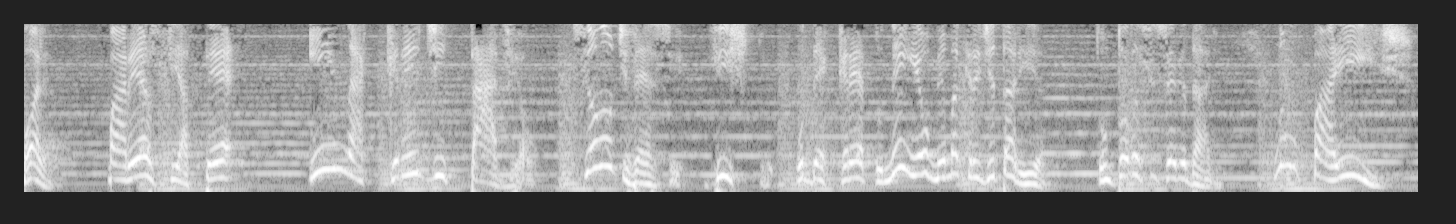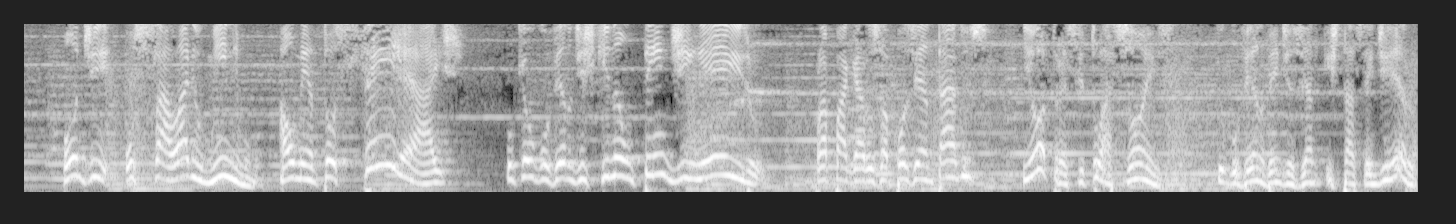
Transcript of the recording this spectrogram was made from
Olha, parece até inacreditável. Se eu não tivesse visto o decreto, nem eu mesmo acreditaria, com toda sinceridade. Num país onde o salário mínimo aumentou 100 reais, porque o governo diz que não tem dinheiro para pagar os aposentados e outras situações que o governo vem dizendo que está sem dinheiro,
